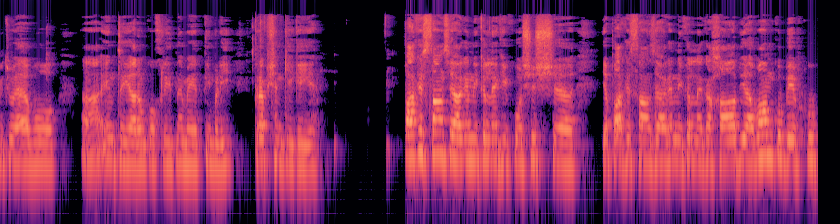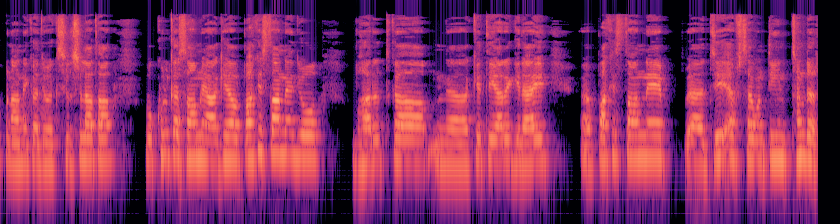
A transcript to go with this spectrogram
जो है वो इन तैयारों को ख़रीदने में इतनी बड़ी करप्शन की गई है। पाकिस्तान से आगे निकलने की कोशिश या पाकिस्तान से आगे निकलने का ख्वाब या आवाम को बेवकूफ़ बनाने का जो एक सिलसिला था, वो खुलकर सामने आ गया और पाकिस्तान ने जो भारत का के तैयारे गिराए। पाकिस्तान ने जे एफ़ सेवनटीन थंडर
